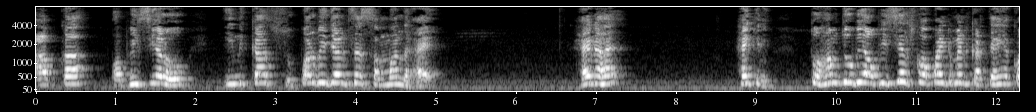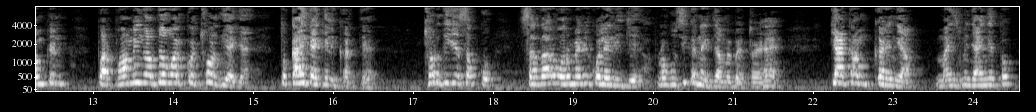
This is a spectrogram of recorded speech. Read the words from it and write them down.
आपका ऑफिशियल हो, इनका सुपरविजन से संबंध है। है ना है? है कि नहीं? तो हम जो भी ऑफिशियल्स को अपॉइंटमेंट करते हैं या competent performing of the work को छोड़ दिया जाए तो काहे काहे के लिए करते हैं? छोड़ दीजिए सबको। सरदार और मैंने को ले लीजिए। आप लोग उसी का एग्ज़ाम में बैठ रहे हैं। क्या काम करेंगे आप? माइंस में जाएँगे तो?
